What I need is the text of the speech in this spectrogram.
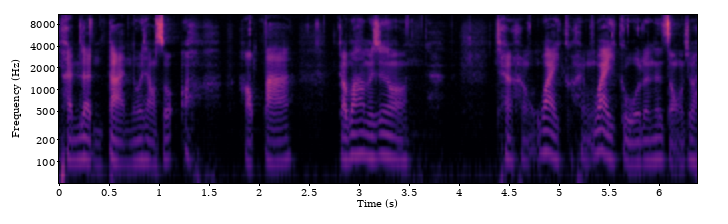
很冷淡。我想说，哦，好吧，搞不好他们是那种很很外很外国的那种，就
